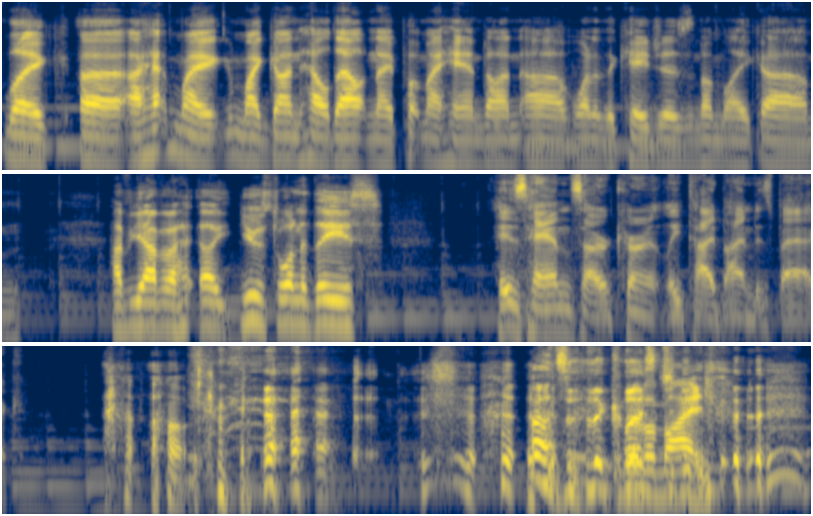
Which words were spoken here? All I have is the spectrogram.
like uh, I have my my gun held out, and I put my hand on uh, one of the cages, and I'm like, um, "Have you ever uh, used one of these?" His hands are currently tied behind his back. oh. Answer the Never question. mind.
